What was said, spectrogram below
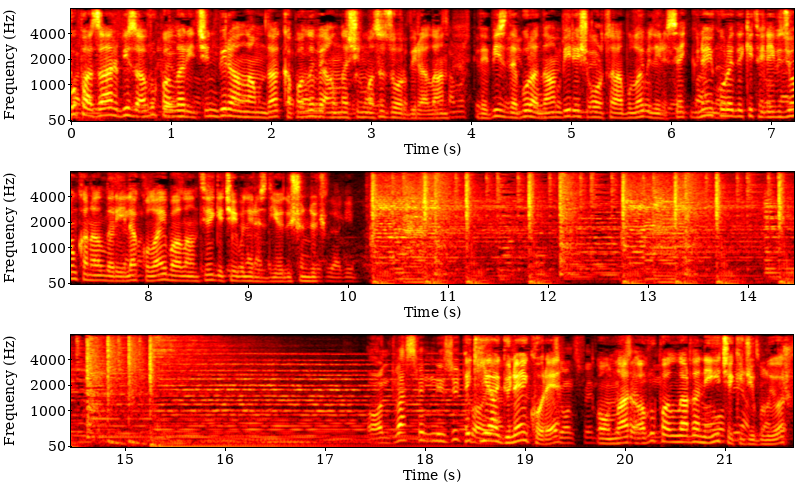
Bu pazar biz Avrupalılar için bir anlamda kapalı ve anlaşılması zor bir alan ve biz de buradan bir iş ortağı bulabilirsek Güney Kore'deki televizyon kanallarıyla kolay bağlantıya geçebiliriz diye düşündük. Peki ya Güney Kore? Onlar Avrupalılarda neyi çekici buluyor?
